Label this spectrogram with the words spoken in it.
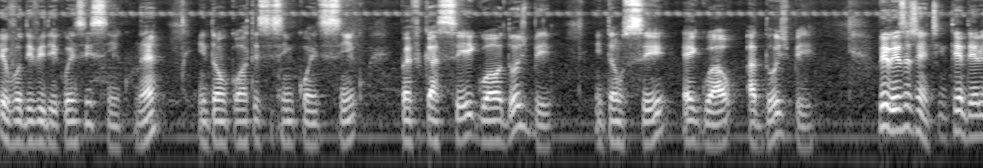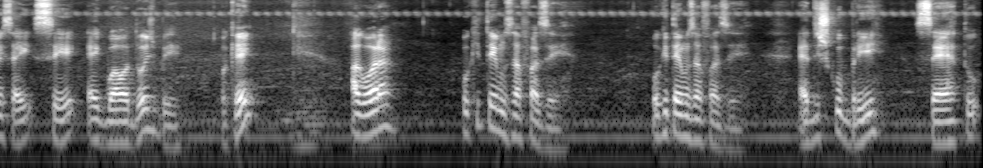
eu vou dividir com esse 5, né? Então, corta esse 5 com esse 5, vai ficar C igual a 2B. Então, C é igual a 2B. Beleza, gente? Entenderam isso aí? C é igual a 2B, ok? Agora, o que temos a fazer? O que temos a fazer? É descobrir, certo,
